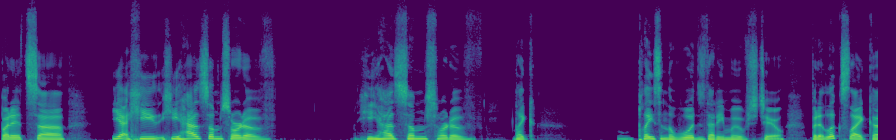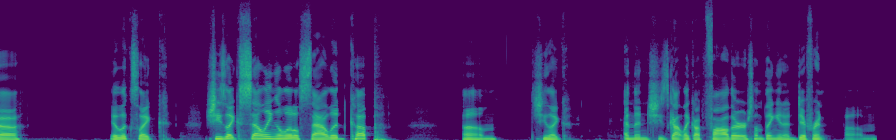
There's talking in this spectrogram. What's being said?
but it's uh, yeah, he he has some sort of he has some sort of like place in the woods that he moved to, but it looks like uh, it looks like she's like selling a little salad cup. Um, she like, and then she's got like a father or something in a different um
